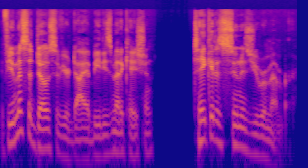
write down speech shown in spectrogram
If you miss a dose of your diabetes medication, take it as soon as you remember.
